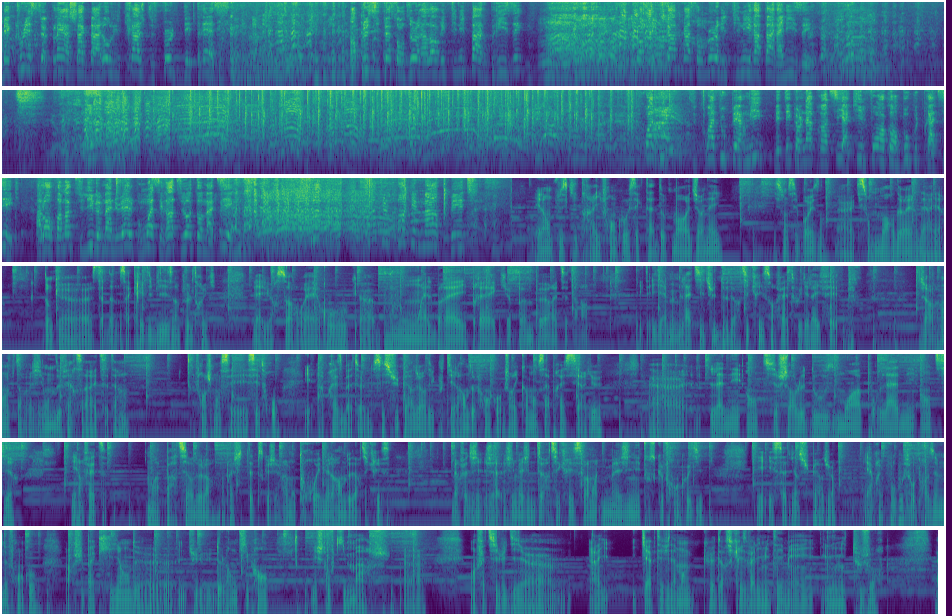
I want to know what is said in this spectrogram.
Mais, Chris se plaint à chaque battle, il crache du feu de détresse. En plus, il fait son dur, alors il finit par briser. Lorsqu'il frappera son mur, il finira paralysé. Tu crois tout, tu permis, mais t'es qu'un apprenti à qui il faut encore beaucoup de pratique. Alors pendant que tu lis le manuel, pour moi, c'est rendu automatique. Shut, your fucking mouth, bitch! Et là, en plus, qui trahit Franco, c'est que t'as Dope More et Johnny, qui sont ses boys, hein, euh, qui sont morts de rire derrière. Donc, euh, ça donne, ça crédibilise un peu le truc. Et là, il lui ressort, ouais, Rook, euh, Boulon, Hellbray, Break, Bumper, etc. Il y a même l'attitude de Dirty Chris, en fait, où il est là, il fait. genre vraiment, putain, j'ai honte de faire ça, etc. Franchement, c'est trop. Et après ce battle, c'est super dur d'écouter le round de Franco. Genre, il commence après, sérieux. Euh, l'année entière, genre le 12 mois pour l'année entière. Et en fait, moi, à partir de là, après, c'est peut-être parce que j'ai vraiment trop aimé le round de Dirty Chris. Mais en fait, j'imagine Dirty Chris vraiment imaginer tout ce que Franco dit. Et, ça devient super dur. Et après, pour le sur le troisième de Franco, alors je suis pas client de, de l'angle qu'il prend, mais je trouve qu'il marche. Euh, en fait, il lui dit. Euh, il, capte évidemment que Dirty Chris va limiter, mais il limite toujours.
